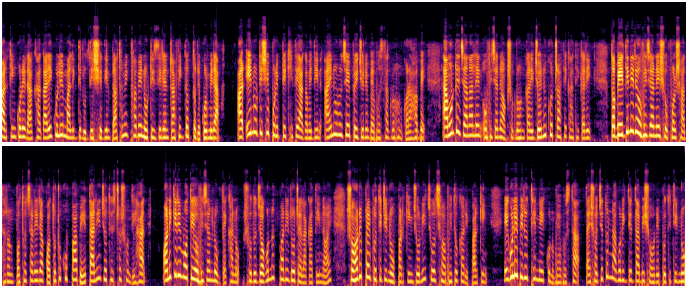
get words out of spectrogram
পার্কিং করে রাখা গাড়িগুলির মালিকদের উদ্দেশ্যে দিন প্রাথমিকভাবে নোটিশ দিলেন ট্রাফিক দপ্তরের কর্মীরা। আর এই নোটিশের পরিপ্রেক্ষিতে আগামী দিন আইন অনুযায়ী প্রয়োজনীয় ব্যবস্থা গ্রহণ করা হবে। এমনটাই জানালেন অভিযানে অংশগ্রহণকারী জৈনিক ট্রাফিক আধিকারিক। তবে এদিনের অভিযানে সুফল সাধারণ পথচারীরা কতটুকু পাবে তা নিয়ে যথেষ্ট সন্দিহান। অনেকেরই মতে অভিযান লোক দেখানো। শুধু জগন্নাথবাড়ি রোড এলাকাতেই নয় শহরের প্রায় প্রতিটি নো পার্কিং জোনই চলছে অবৈধ গাড়ি পার্কিং এগুলির বিরুদ্ধে নেই কোনো ব্যবস্থা। তাই সচেতন নাগরিকদের দাবি শহরের প্রতিটি নো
